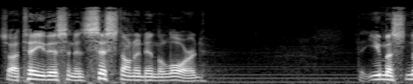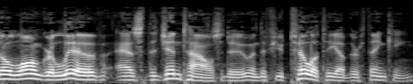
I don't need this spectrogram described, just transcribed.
So I tell you this and insist on it in the Lord that you must no longer live as the Gentiles do in the futility of their thinking.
